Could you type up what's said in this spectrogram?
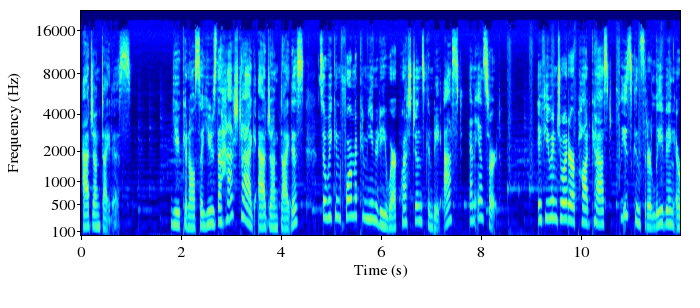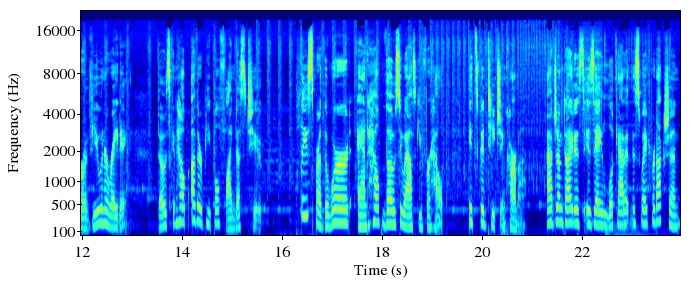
adjunctitis. You can also use the hashtag adjunctitis so we can form a community where questions can be asked and answered. If you enjoyed our podcast, please consider leaving a review and a rating. Those can help other people find us too. Please spread the word and help those who ask you for help. It's good teaching karma. Adjunctitis is a Look at It This Way production.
